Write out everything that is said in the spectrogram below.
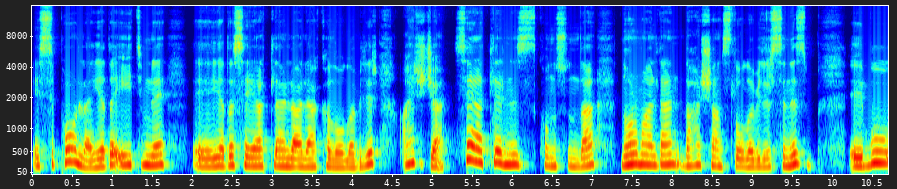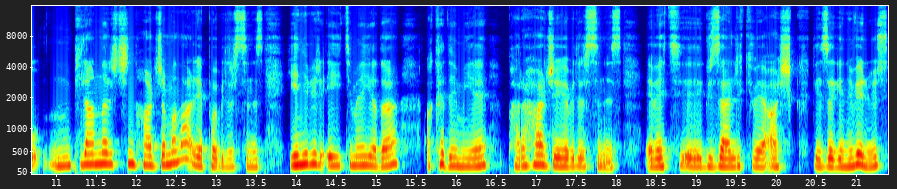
e, sporla ya da eğitimle e, ya da seyahatlerle alakalı olabilir. Ayrıca seyahatleriniz konusunda normalden daha şanslı olabilirsiniz. E, bu planlar için harcamalar yapabilirsiniz. Yeni bir eğitime ya da akademiye para harcayabilirsiniz. Evet, e, güzellik ve aşk gezegeni Venüs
